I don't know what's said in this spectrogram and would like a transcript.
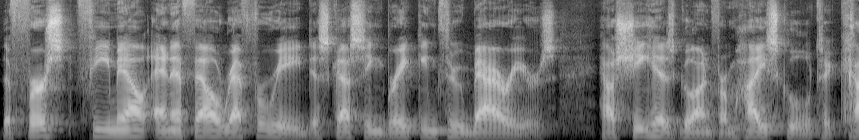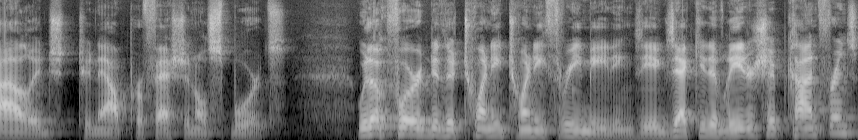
the first female NFL referee discussing breaking through barriers how she has gone from high school to college to now professional sports. We look forward to the 2023 meetings, the Executive Leadership Conference,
